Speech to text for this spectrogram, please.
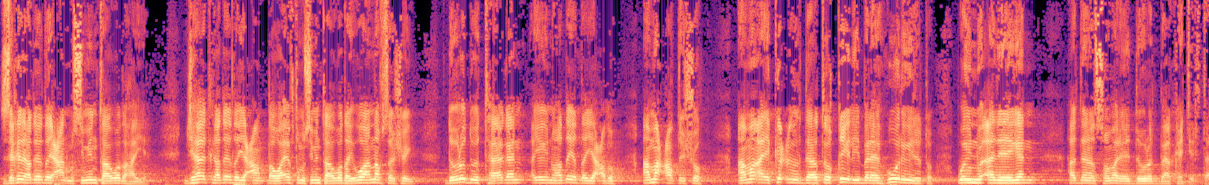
zakadii hadday dayacaan muslimiintaa wada haya jihaadka hadday dayacaan dawaa'ifta muslimiintaa wada haya waa nafsa shay. Dowladdoo taagan ayaynu hadday dayacdo ama catisho ama ay ka cudur daarto qiil iyo balaa ku wareegaysato waynu adeegan. Haddana soomaaliya dowlad baa ka jirta.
